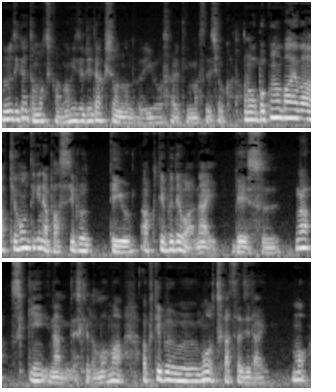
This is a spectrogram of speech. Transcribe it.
ノイズゲートもしくはノイズリダクションなどで利用されていますでしょうかと。あの、僕の場合は基本的にはパッシブっていうアクティブではないベースが好きなんですけども、まあ、アクティブも使った時代も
